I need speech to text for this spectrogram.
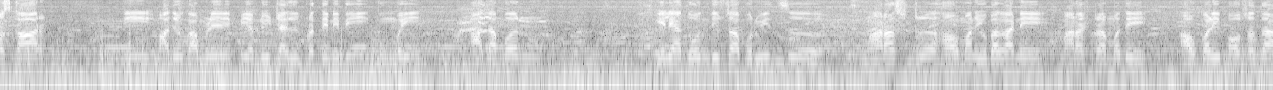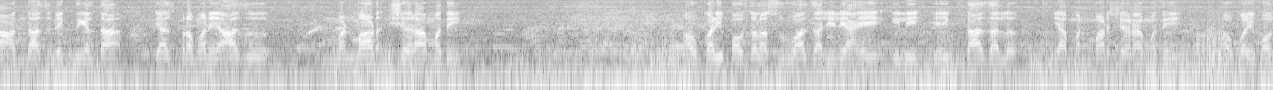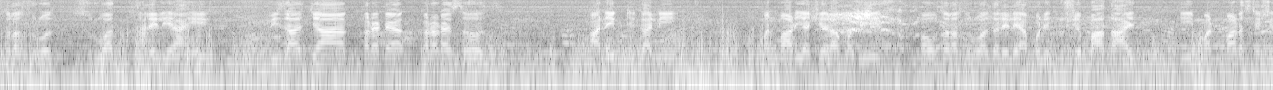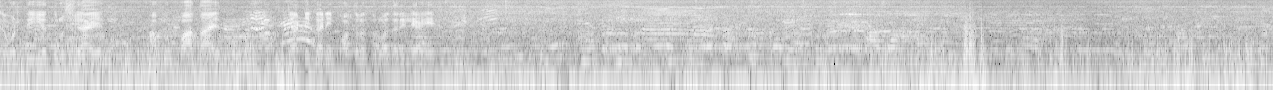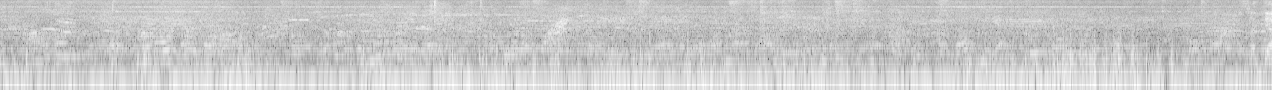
नमस्कार. मी Mahadev Kamble P M news channel प्रतिनिधी मुंबई. आज आपण गेल्या दोन दिवसापूर्वीच महाराष्ट्र हवामान विभागाने महाराष्ट्रामध्ये अवकाळी पावसाचा अंदाज व्यक्त केला होता त्याचप्रमाणे आज मनमाड शहरामध्ये अवकाळी पावसाला सुरुवात झालेली आहे. गेली एक तास झालं या मनमाड शहरामध्ये अवकाळी पावसाला सुरुवात झालेली आहे. विजाच्या कडाट्या कडाट्यासहज अनेक ठिकाणी मनमाड या शहरामध्ये पावसाला सुरुवात झालेली आहे. आपण हे दृश्य पाहत आहेत की मनमाड स्टेशनवरती हे दृश्य आहेत आपण पाहत आहेत त्या ठिकाणी पावसाला सुरुवात झालेली आहे.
